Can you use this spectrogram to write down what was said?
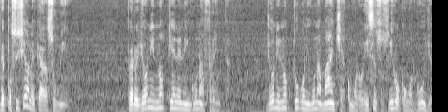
de posiciones que ha asumido. Pero Johnny no tiene ninguna afrenta. Johnny no tuvo ninguna mancha, como lo dicen sus hijos con orgullo.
